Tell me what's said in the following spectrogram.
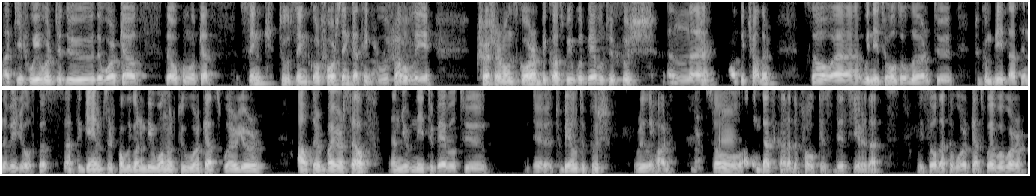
like if we were to do the workouts the open workouts sync two sync or four sync i think yeah. we would probably crush our own score because we would be able to push and uh, mm. help each other so uh, we need to also learn to to compete as individuals because at the games there's probably going to be one or two workouts where you're out there by yourself and you need to be able to uh, to be able to push really hard. Yeah. So mm. I think that's kind of the focus this year that we saw that the workouts where we were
